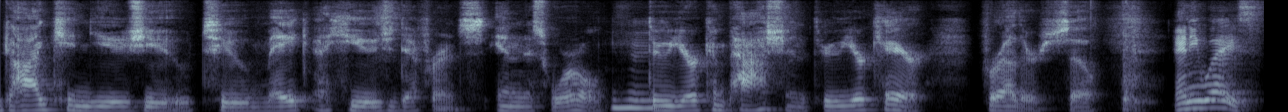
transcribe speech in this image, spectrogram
God can use you to make a huge difference in this world Mhm. through your compassion, through your care for others. So anyways,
